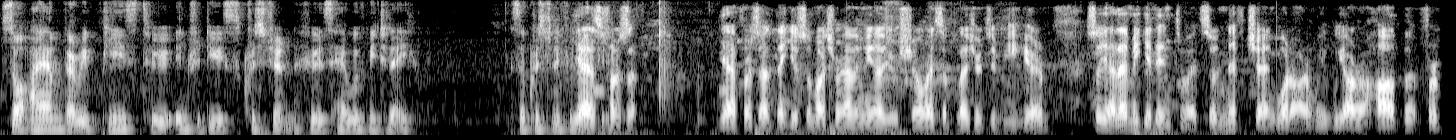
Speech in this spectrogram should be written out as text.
So i am very pleased to introduce christian who is here with me today. So christian if you yes like first yeah first uh, thank you so much for having me on your show. It's a pleasure to be here. So yeah let me get into it. So Niftgen what are we? We are a hub for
